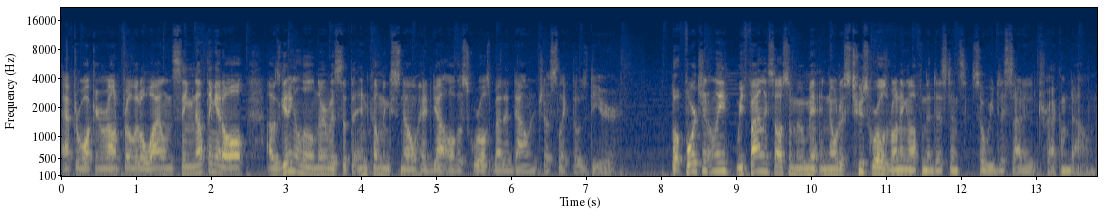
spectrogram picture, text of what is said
After walking around for a little while and seeing nothing at all, I was getting a little nervous that the incoming snow had got all the squirrels bedded down just like those deer. But fortunately, we finally saw some movement and noticed two squirrels running off in the distance, so we decided to track them down.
